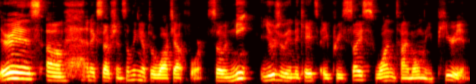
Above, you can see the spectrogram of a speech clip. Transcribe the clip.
There is um, an exception, something you have to watch out for. So ni usually indicates a precise one time only period,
